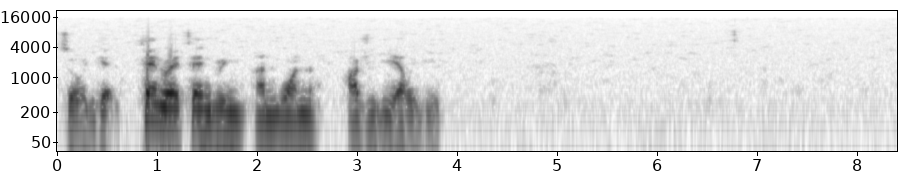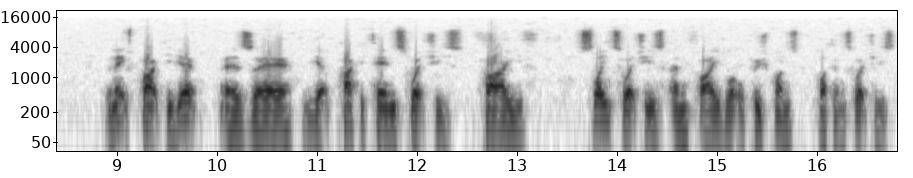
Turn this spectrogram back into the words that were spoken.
So you get 10 red, 10 green and 1 RGB LED. The next pack you get is uh, you get a pack of 10 switches, 5 slide switches and five little push button switches.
